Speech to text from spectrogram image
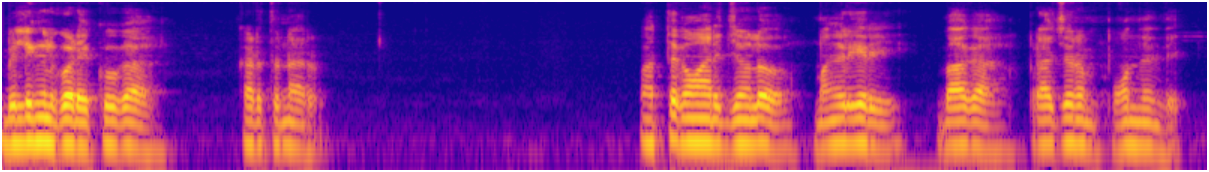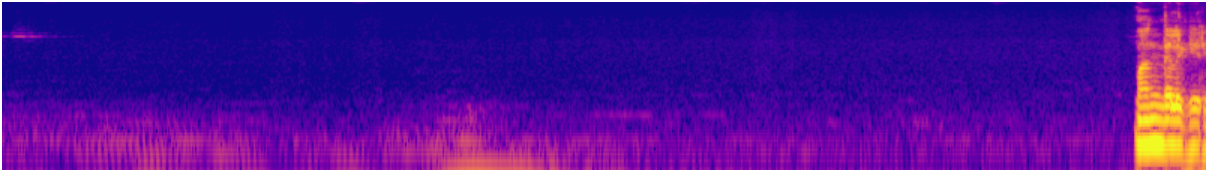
బిల్డింగ్లు కూడా ఎక్కువగా కడుతున్నారు. వర్తక వాణిజ్యంలో మంగళగిరి బాగా ప్రాచుర్యం పొందింది. మంగళగిరి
